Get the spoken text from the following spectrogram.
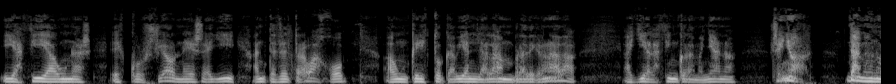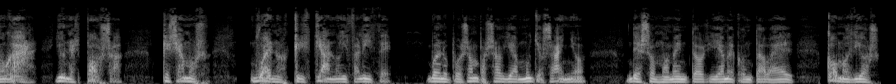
y hacía unas excursiones allí antes del trabajo a un Cristo que había en la Alhambra de Granada, allí a las cinco de la mañana. Señor, dame un hogar y una esposa, que seamos buenos, cristianos y felices. Bueno, pues han pasado ya muchos años de esos momentos y ya me contaba él cómo Dios,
